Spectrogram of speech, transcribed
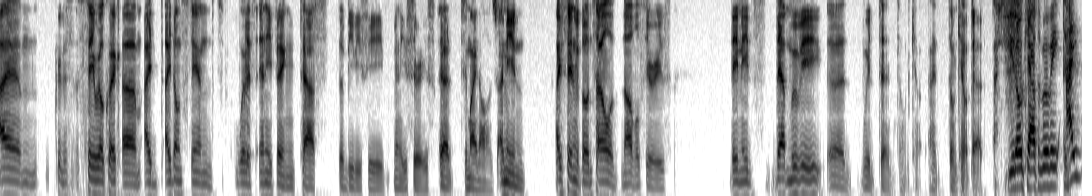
I'm going to say real quick, um, I I don't stand with anything past the BBC miniseries, uh, to my knowledge. I mean, I stand with the entire novel series. They made that movie. Uh, with uh, don't count. I don't count that. You don't count the movie. I,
